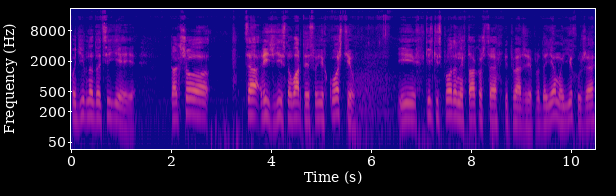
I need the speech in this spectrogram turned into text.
подібна до цієї. Так що ця річ дійсно вартує своїх коштів. І кількість проданих також це підтверджує. Продаємо їх уже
